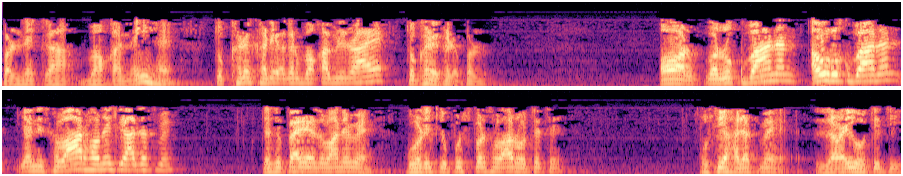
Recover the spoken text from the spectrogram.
پڑھنے کا موقع نہیں ہے، تو کھڑے کھڑے اگر موقع مل رہا ہے تو کھڑے کھڑے پڑھ لو۔ اور وہ رکبانن او رکبانن یعنی سوار ہونے کی عادت میں۔ جیسے پہلے زمانے میں گھوڑے کے پشپ پر سوار ہوتے تھے، اسی حالت میں لڑائی ہوتی تھی۔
